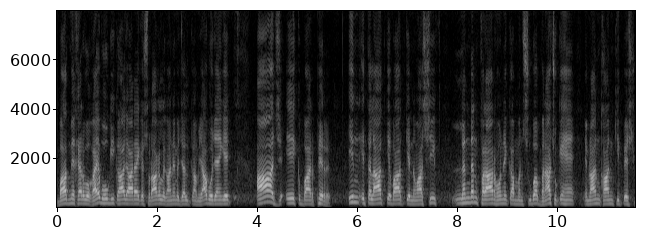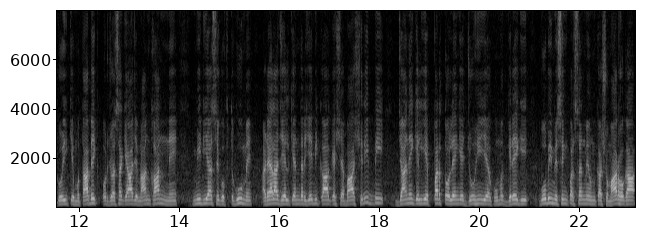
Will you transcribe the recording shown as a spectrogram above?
बाद में खैर वो गायब होगी। कहा जा रहा है कि सुराग लगाने में जल्द कामयाब हो जाएँगे। आज एक बार फिर इन इतलात के बाद के नवाज़ शरीफ लंदन फ़रार होने का मंसूबा बना चुके हैं। इमरान खान की पेशगोई के मुताबिक, और जैसा कि आज इमरान खान ने मीडिया से गुफ्तु में अडयाला जेल के अंदर ये भी कहा कि शहबाज शरीफ भी जाने के लिए पर तोलेंगे, जो ही ये हुकूमत गिरेगी, वो भी मिसिंग पर्सन में उनका शुमार होगा।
